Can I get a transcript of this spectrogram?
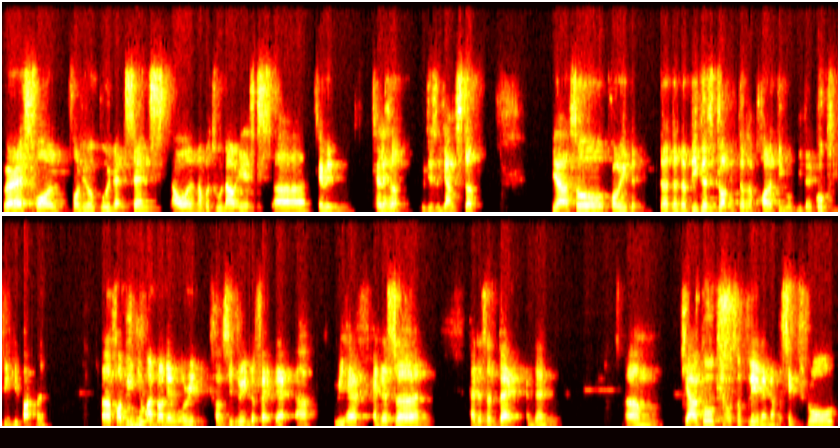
Whereas for, for Liverpool, in that sense, our number two now is uh, Kevin Kelleher, which is a youngster. Yeah, so probably the, the, the biggest drop in terms of quality will be the goalkeeping department. Uh, Fabinho, I'm not that worried considering the fact that uh, we have Henderson, Henderson back, and then um, Thiago can also play in that number six role.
